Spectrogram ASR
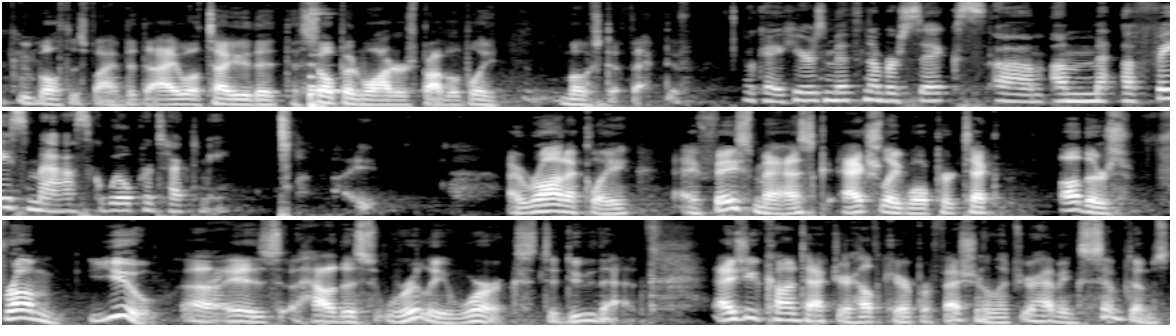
Okay. Do both is fine. But I will tell you that the soap and water is probably most effective. Okay, here's myth number six um, a, ma- a face mask will protect me. I, ironically, a face mask actually will protect others from you uh, Right. is how this really works to do that. As you contact your healthcare professional, if you're having symptoms,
